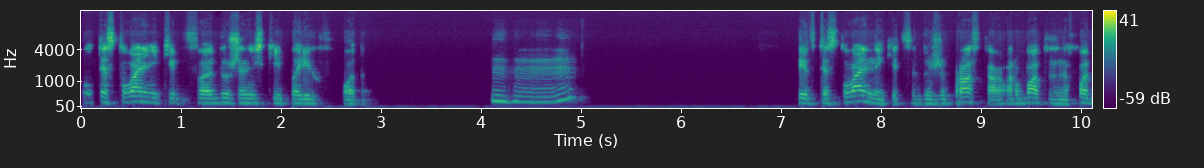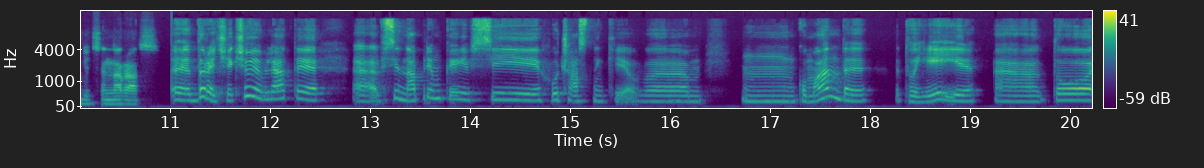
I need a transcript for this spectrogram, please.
У тестувальників дуже низький поріг входу. Угу. В тестувальники це дуже просто, робота знаходиться на раз. Е, До речі, якщо уявляти е, всі напрямки, всіх учасників е, команди твоєї, е, то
